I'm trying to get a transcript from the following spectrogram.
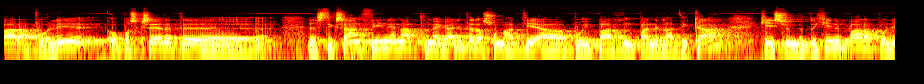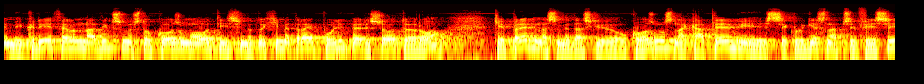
πάρα πολύ. Όπως ξέρετε ε, στη Ξάνθη είναι ένα από τα μεγαλύτερα σωματεία που υπάρχουν πανελλαδικά και η συμμετοχή είναι πάρα πολύ μικρή. Θέλουμε να δείξουμε στον κόσμο ότι η συμμετοχή μετράει πολύ περισσότερο και πρέπει να συμμετάσχει ο κόσμος, να κατέβει στις εκλογές να ψηφίσει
